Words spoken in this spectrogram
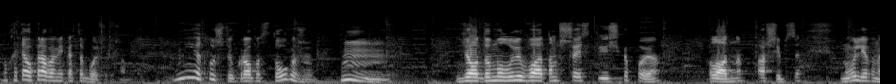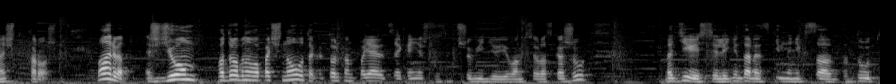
Ну, хотя у Краба, мне кажется, больше. Там. Нет, слушайте, у Краба столько же. Хм. Я думал, у Льва там 6000 хп. Ладно, ошибся. Ну, Лев, значит, хорош. Ладно, ребят, ждем подробного патчноута. Как только он появится, я, конечно, запишу видео и вам все расскажу. Надеюсь, легендарный скин на Никса дадут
